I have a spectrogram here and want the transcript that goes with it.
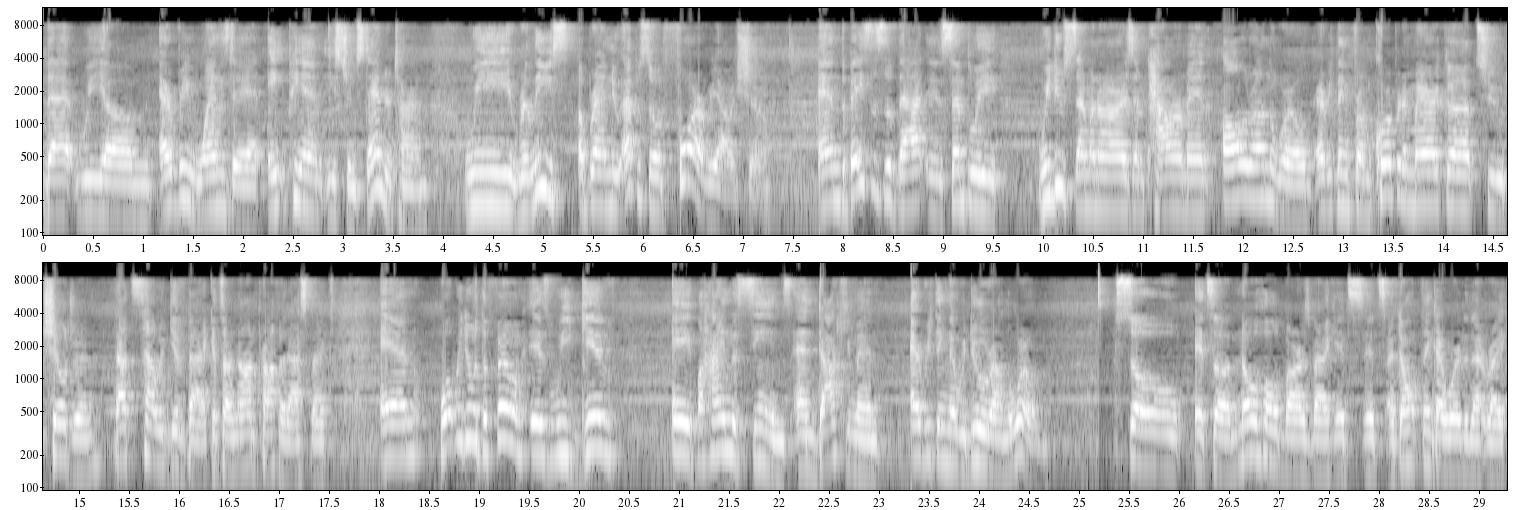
that we um, every Wednesday at 8 p.m. Eastern Standard Time we release a brand new episode for our reality show. And the basis of that is simply we do seminars, empowerment all around the world, everything from corporate America to children. That's how we give back. It's our nonprofit aspect. And what we do with the film is we give a behind the scenes and document everything that we do around the world. So it's a no hold bars back. It's it's I don't think I worded that right,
